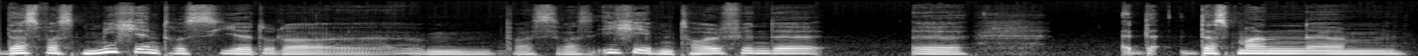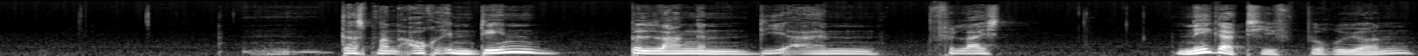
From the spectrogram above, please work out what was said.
Das, was mich interessiert oder ähm, was, was ich eben toll finde, äh, dass man, ähm, dass man auch in den Belangen, die einen vielleicht negativ berühren,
